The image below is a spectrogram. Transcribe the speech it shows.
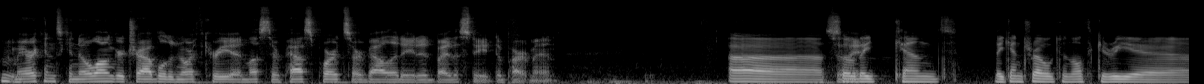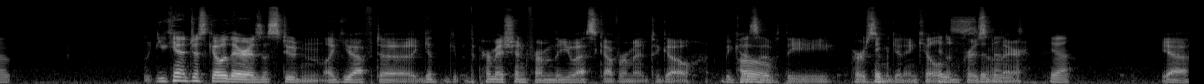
Hmm. Americans can no longer travel to North Korea unless their passports are validated by the State Department. Uh, So so, they- they, can't. They can travel to North Korea. You can't just go there as a student. Like you have to get, the permission from the U.S. government to go because Oh. of the person getting killed in prison there. Yeah. Yeah.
